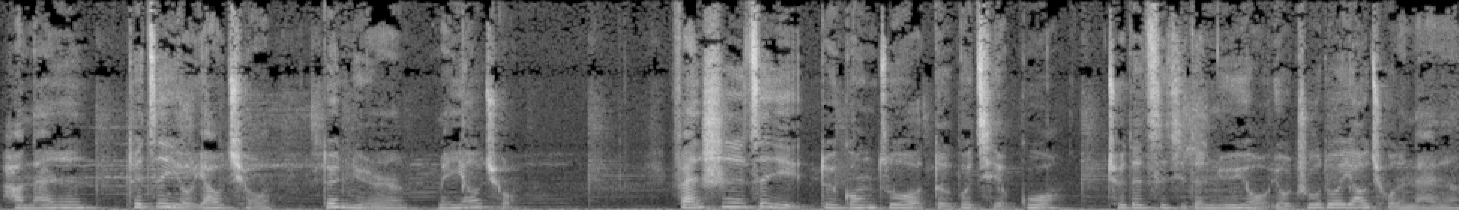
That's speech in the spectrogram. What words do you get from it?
好男人对自己有要求，对女人没要求。凡是自己对工作得过且过，却对自己的女友有诸多要求的男人，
